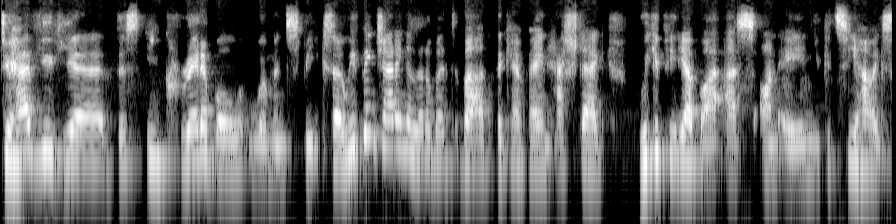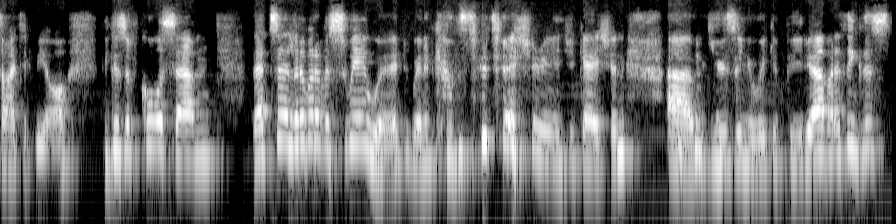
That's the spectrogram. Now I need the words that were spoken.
to have you hear this incredible woman speak. So we've been chatting a little bit about the campaign hashtag Wikipedia by us on A, and you can see how excited we are because, of course, um, that's a little bit of a swear word when it comes to tertiary education um, using Wikipedia. But I think this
